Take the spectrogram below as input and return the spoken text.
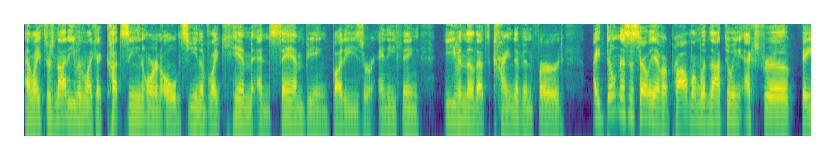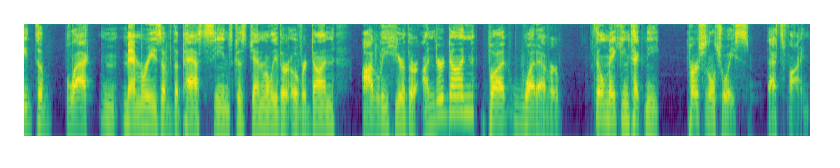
and like there's not even like a cut scene or an old scene of like him and Sam being buddies or anything, even though that's kind of inferred. I don't necessarily have a problem with not doing extra fade to black m- memories of the past scenes because generally they're overdone. Oddly, here they're underdone, but whatever. Filmmaking technique, personal choice, that's fine.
